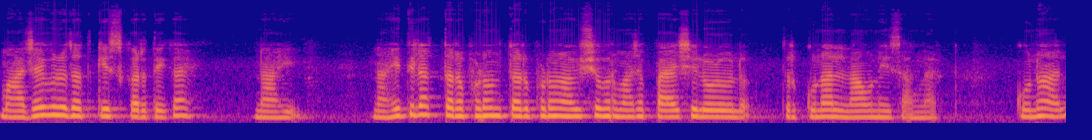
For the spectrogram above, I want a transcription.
माझ्या विरोधात केस करते काय? नाही. नाही तिला तरफडून तरफडून आयुष्यभर माझ्या पायाशी लोळवलं तर कुणाल नाव नाही सांगणार. कुणाल?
